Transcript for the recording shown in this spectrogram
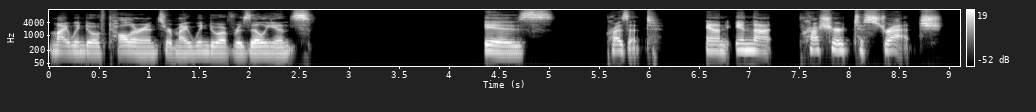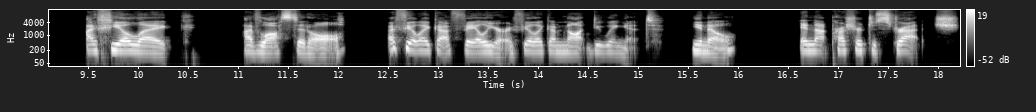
my window of tolerance or my window of resilience is present. And in that pressure to stretch, I feel like I've lost it all. I feel like a failure. I feel like I'm not doing it, you know, in that pressure to stretch.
